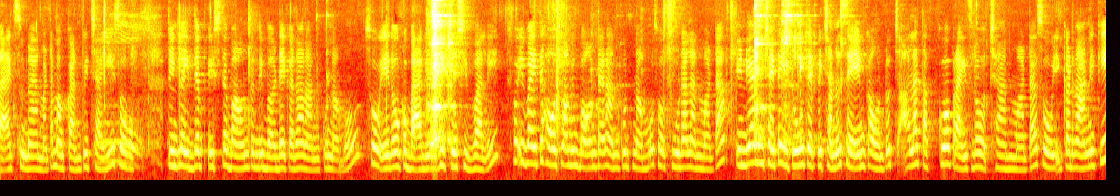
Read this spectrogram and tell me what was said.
బ్యాగ్స్ ఉన్నాయన్నమాట మాకు కనిపించాయి. సో దీంట్లో ఇద్దే ఇస్తే బాగుంటుంది బర్త్డే కదా అని అనుకున్నాము. సో ఏదో ఒక బ్యాగ్లోకి ఇచ్చేసి ఇవ్వాలి. సో ఇవైతే హౌస్ వార్మింగ్ బాగుంటాయని అనుకుంటున్నాము. సో చూడాలన్నమాట. ఇండియా నుంచి అయితే ఈ టూ తెప్పించాను. Same count. చాలా తక్కువ ప్రైస్లో వచ్చాయన్నమాట. సో ఇక్కడ దానికి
